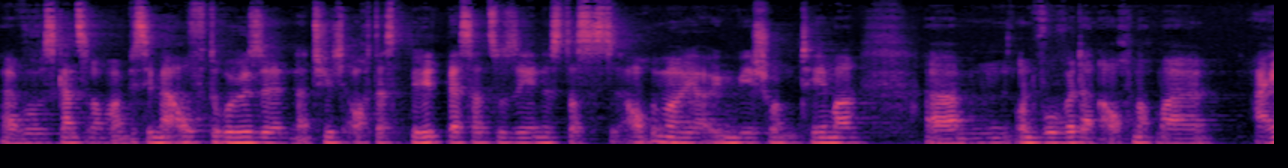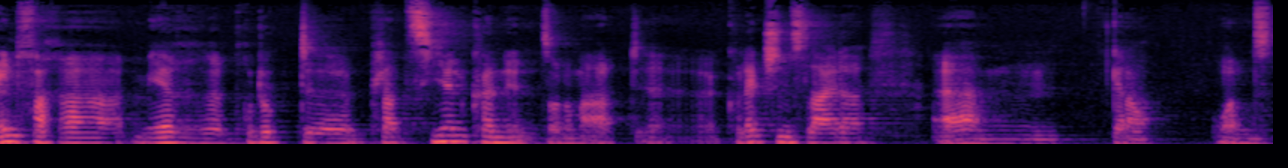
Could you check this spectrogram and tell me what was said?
äh, wo das Ganze noch mal ein bisschen mehr aufdröseln. Natürlich auch das Bild besser zu sehen ist, das ist auch immer ja irgendwie schon ein Thema. Ähm, und wo wir dann auch noch mal einfacher mehrere Produkte platzieren können in so einer Art äh, Collection Slider. Ähm, genau. Und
